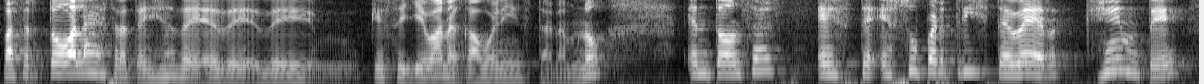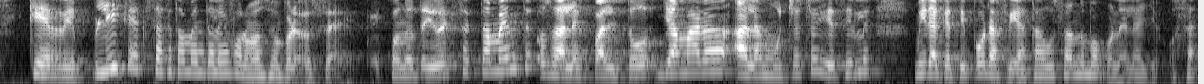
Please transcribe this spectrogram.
para hacer todas las estrategias de, que se llevan a cabo en Instagram, ¿no? Entonces, este, es súper triste ver gente que replique exactamente la información. Pero, o sea, cuando te digo exactamente, o sea, les faltó llamar a, las muchachas y decirle, mira qué tipografía estás usando para ponerla yo. O sea,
